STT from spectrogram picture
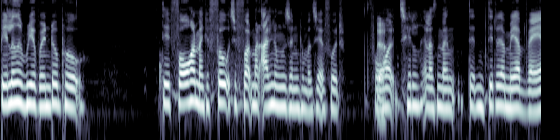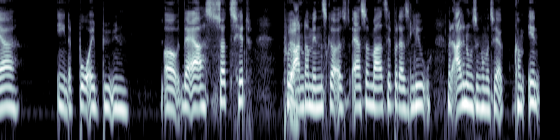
billede Rear Window på det forhold, man kan få til folk, man aldrig nogensinde kommer til at få et forhold ja. til. Eller sådan, man, det, det der med at være en, der bor i byen, og være så tæt på Ja. ja. andre mennesker, og er så meget tæt på deres liv, men aldrig nogensinde kommer til at komme ind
